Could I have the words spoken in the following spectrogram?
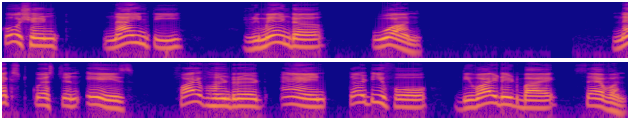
quotient 90, remainder 1. Next question is 534 divided by 7.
